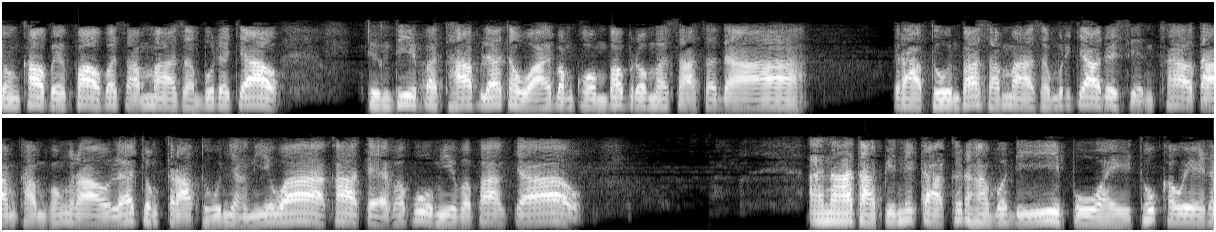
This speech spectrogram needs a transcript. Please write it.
จงเข้าไปเฝ้าพระสัมมาสัมพุทธเจ้า ถึงที่ประทับแล้วถวายบังคมพระบรมศาสดา กราบทูลพระสัมมาสัมพุทธเจ้าด้วยเสียงข้าวตามคำของเรา แล้วจงกราบทูลอย่างนี้ว่าข้าแต่พระผู้มีพระภาคเจ้า อนาถาปิณิกาขึ้นหาบดีป่วย ทุกขเวท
